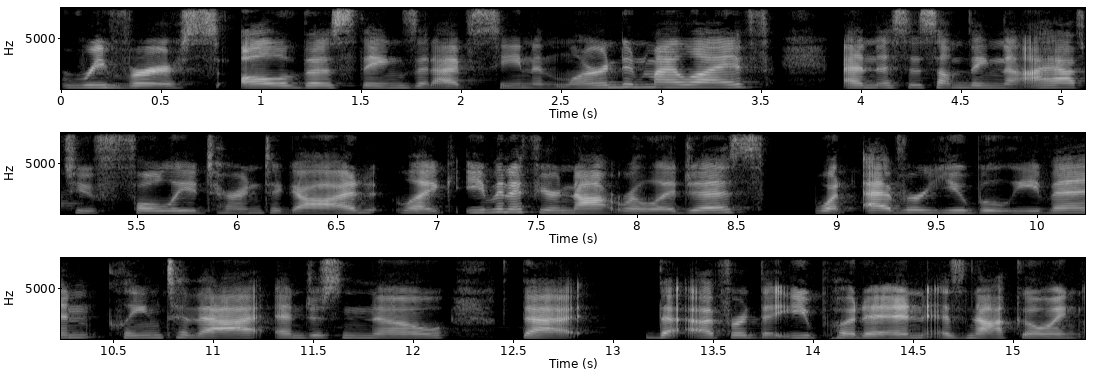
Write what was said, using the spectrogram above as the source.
reverse all of those things that I've seen and learned in my life. And this is something that I have to fully turn to God. Like, even if you're not religious, whatever you believe in, cling to that and just know that the effort that you put in is not going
